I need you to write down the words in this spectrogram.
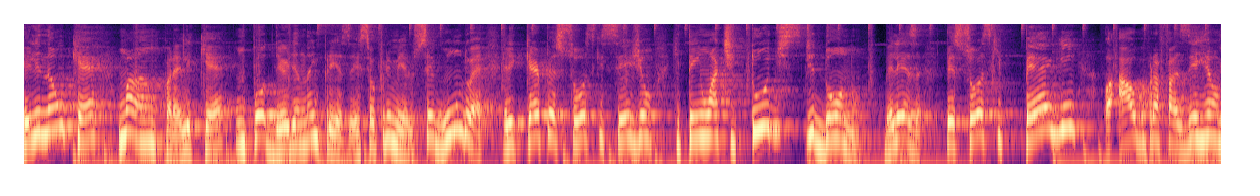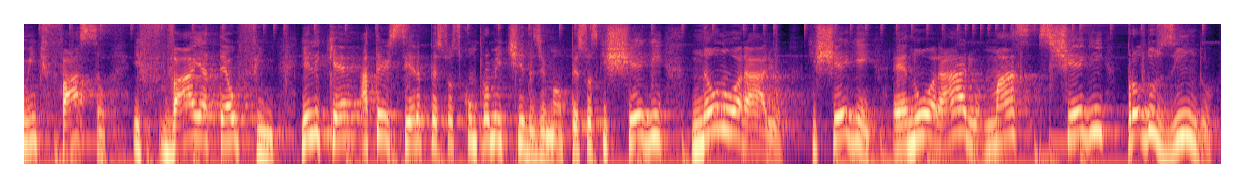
Ele não quer uma âncora, ele quer um poder dentro da empresa. Esse é o primeiro. O segundo é, ele quer pessoas que sejam, que tenham atitudes de dono, beleza? Pessoas que peguem algo para fazer, realmente façam e vai até o fim. E ele quer a terceira, pessoas comprometidas, irmão. Pessoas que cheguem não no horário, que cheguem é, no horário, mas cheguem produzindo.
